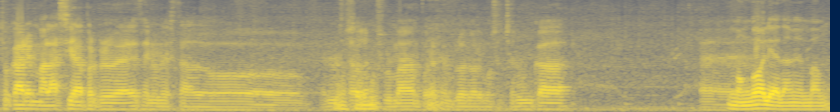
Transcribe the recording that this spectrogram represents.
tocar en Malasia por primera vez en un estado, en un estado Musulmán. por ejemplo, no lo hemos hecho nunca. Eh, Mongolia también vamos.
